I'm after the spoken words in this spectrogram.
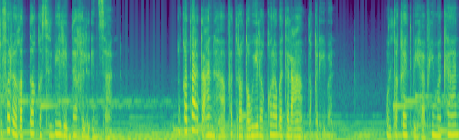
تفرغ الطاقة السلبية اللي بداخل الإنسان. انقطعت عنها فترة طويلة قرابة العام تقريبا. والتقيت بها في مكان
